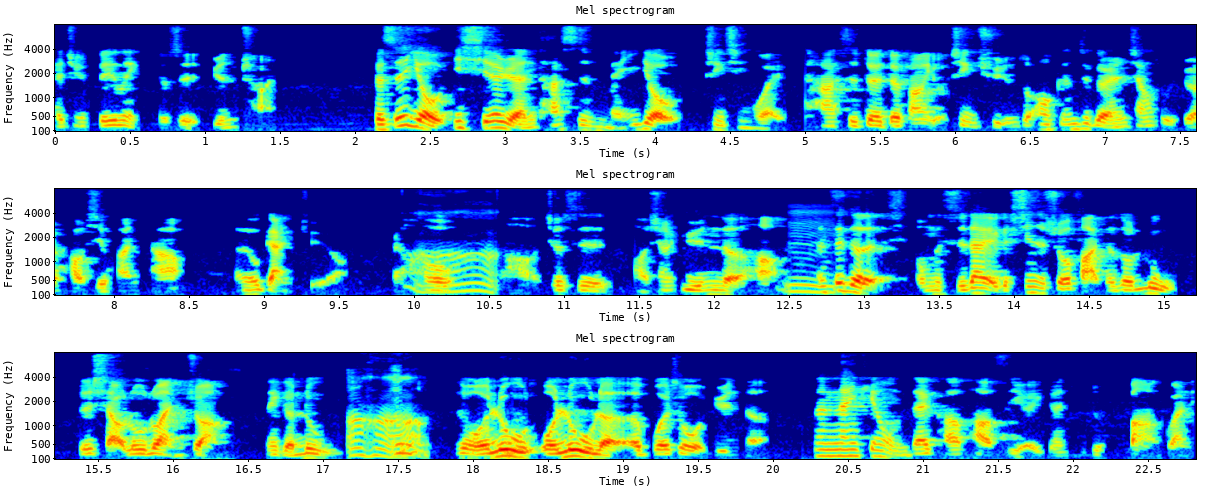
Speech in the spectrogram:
catching feeling，就是晕船。可是有一些人他是没有性行为，他是对对方有兴趣，就说哦跟这个人相处觉得好喜欢他，很有感觉哦，然后哦好就是好像晕了哈。嗯那这个我们时代有一个新的说法叫做路，就是小鹿乱撞那个路，嗯哼，就是我路我路了，而不会说我晕了。那那一天我们在 Clubhouse 有一个人提出很棒的观点，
